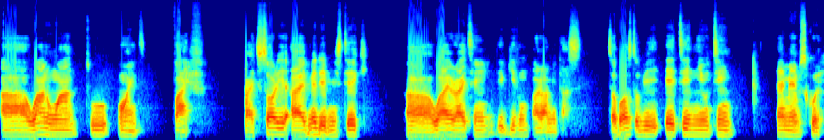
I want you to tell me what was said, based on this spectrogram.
uh 112.5 right sorry i made a mistake uh while writing the given parameters. It's supposed to be 80 newton mm square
